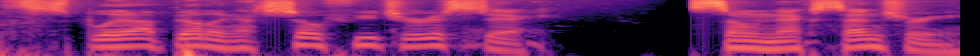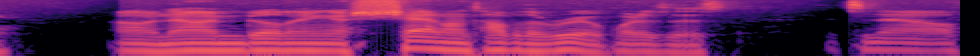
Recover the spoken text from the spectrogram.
split up building. That's so futuristic. So next century. Oh, now I'm building a shed on top of the roof. What is this? It's now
